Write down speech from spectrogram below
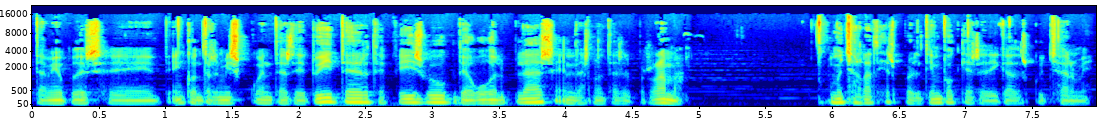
también puedes encontrar mis cuentas de Twitter, de Facebook, de Google Plus en las notas del programa. Muchas gracias por el tiempo que has dedicado a escucharme.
